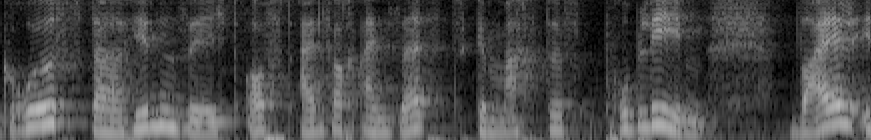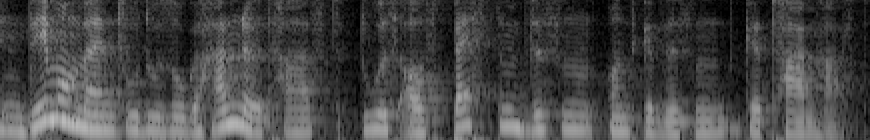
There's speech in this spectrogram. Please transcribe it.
größter Hinsicht oft einfach ein selbstgemachtes Problem weil in dem Moment, wo du so gehandelt hast, du es aus bestem Wissen und Gewissen getan hast.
